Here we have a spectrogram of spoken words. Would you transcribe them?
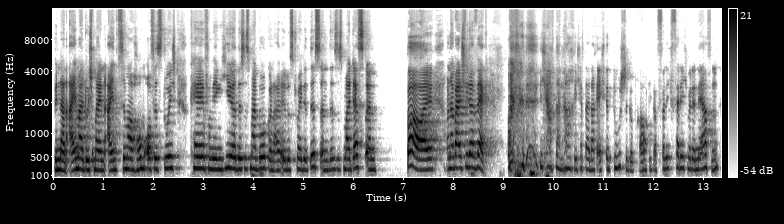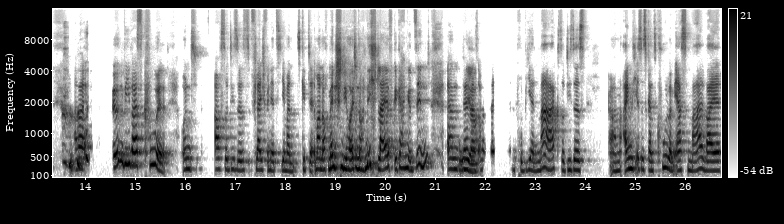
Bin dann einmal durch mein Einzimmer Homeoffice durch. Okay, von wegen hier, this is my book and I illustrated this and this is my desk and bye. Und dann war ich wieder weg. Und ich habe danach, ich habe danach echt eine Dusche gebraucht. Ich war völlig fertig mit den Nerven. Aber irgendwie war es cool. Und auch so dieses, vielleicht wenn jetzt jemand, es gibt ja immer noch Menschen, die heute noch nicht live gegangen sind, ähm, oh, ja. das aber vielleicht probieren mag, so dieses, ähm, eigentlich ist es ganz cool beim ersten Mal, weil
